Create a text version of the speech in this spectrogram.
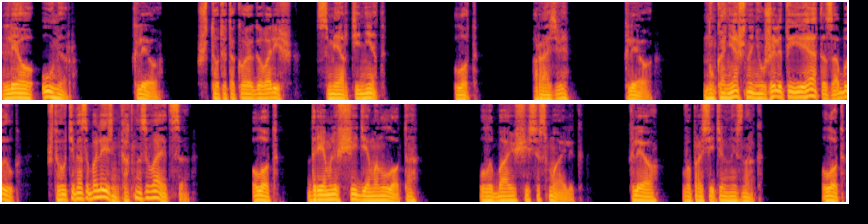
Лео умер. Клео. Что ты такое говоришь? Смерти нет. Лот. Разве? Клео. Ну, конечно, неужели ты и это забыл? Что у тебя за болезнь? Как называется? Лот. Дремлющий демон Лота улыбающийся смайлик. Клео — вопросительный знак. Лот.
